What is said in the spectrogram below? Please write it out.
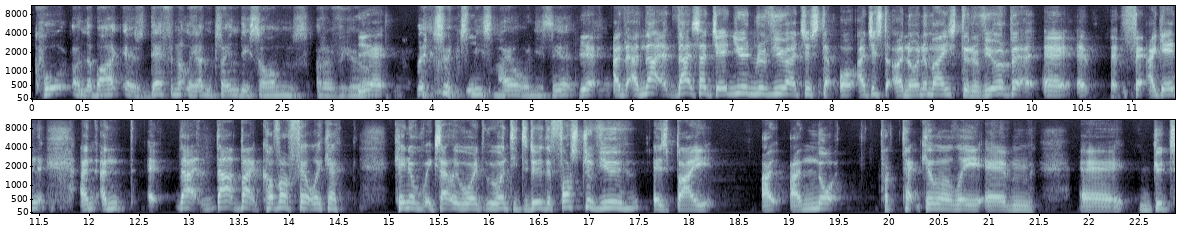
quote on the back is definitely untrendy songs a review. Yeah, which makes me smile when you say it. Yeah, and, and that that's a genuine review. I just I just anonymised the reviewer, but uh, it, it again, and and that that back cover felt like a kind of exactly what we wanted to do. The first review is by a, a not particularly um, uh, good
